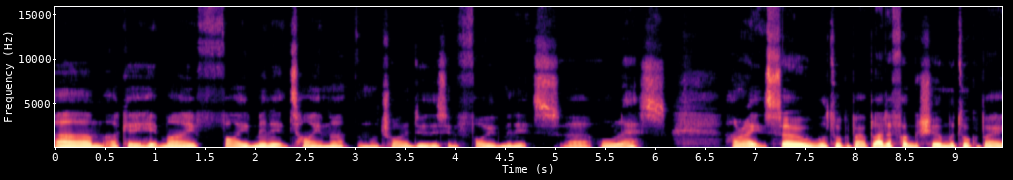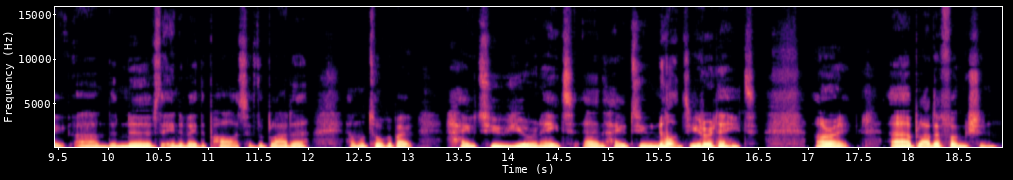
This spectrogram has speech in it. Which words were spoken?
Um, okay, hit my five minute timer and we'll try and do this in five minutes uh, or less. All right, so we'll talk about bladder function, we'll talk about um, the nerves that innervate the parts of the bladder, and we'll talk about how to urinate and how to not urinate. All right, uh, bladder function.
